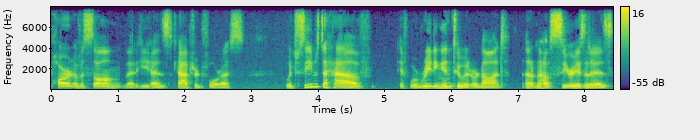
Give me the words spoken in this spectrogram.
part of a song that he has captured for us, which seems to have, if we're reading into it or not, I don't know how serious it is,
